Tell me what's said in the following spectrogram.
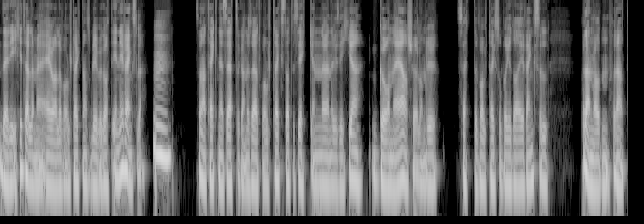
Det de ikke teller med, er jo alle voldtektene som blir begått inne i fengselet. Mm. Sånn at teknisk sett så kan du si at voldtektsstatistikken nødvendigvis ikke går ned, selv om du setter voldtektsforbrytere i fengsel på den måten, for at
